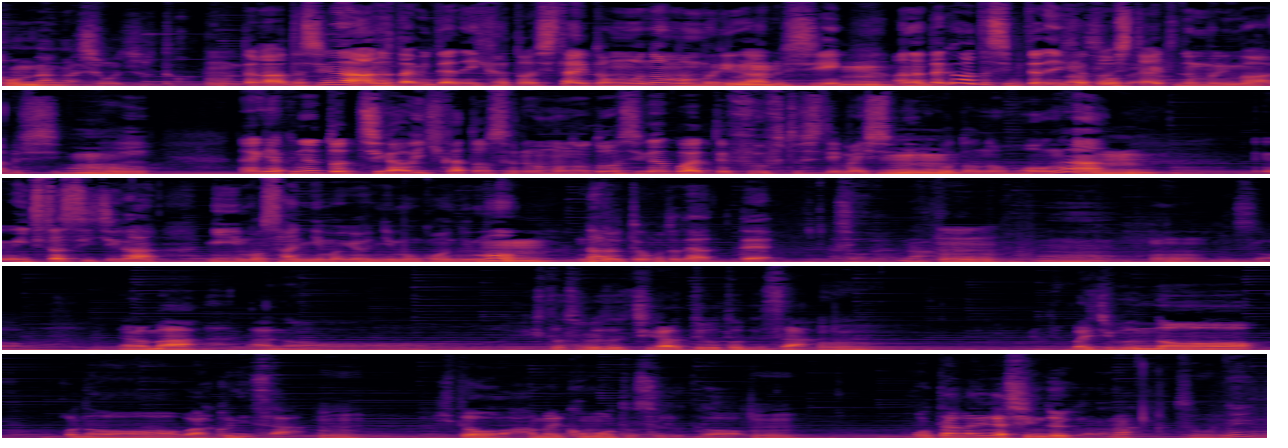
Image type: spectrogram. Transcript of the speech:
困難が生じるってこと。うん。だから私があなたみたいな生き方をしたいと思うのも無理があるし、うん。うん。あなたが私みたいな生き方をしたいっていうのも無理もあるし、うん逆に言うと違う生き方をする者同士がこうやって夫婦として今一緒にいることの方が、うん。1たす1が2にも3にも4にも5にもうん。なるということであって。そうだよな。うん。うん。うん。そう。だからまああのー人それぞれ違うっていうことでさ、やっうんぱり自分のこの枠にさうん。人をはめ込もうとするとうん。お互いがしんどいからな、そうね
